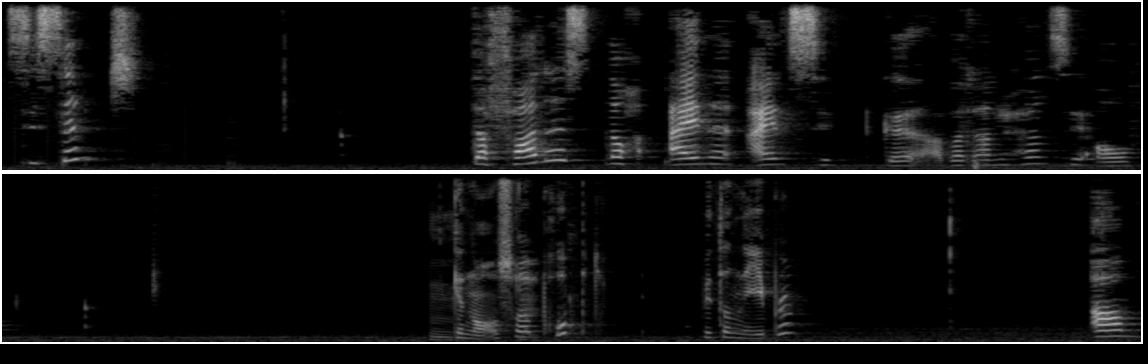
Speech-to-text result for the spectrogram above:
sie sind. Da vorne ist noch eine einzige, aber dann hören sie auf. Hm. Genauso abrupt wie der Nebel. Ähm,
